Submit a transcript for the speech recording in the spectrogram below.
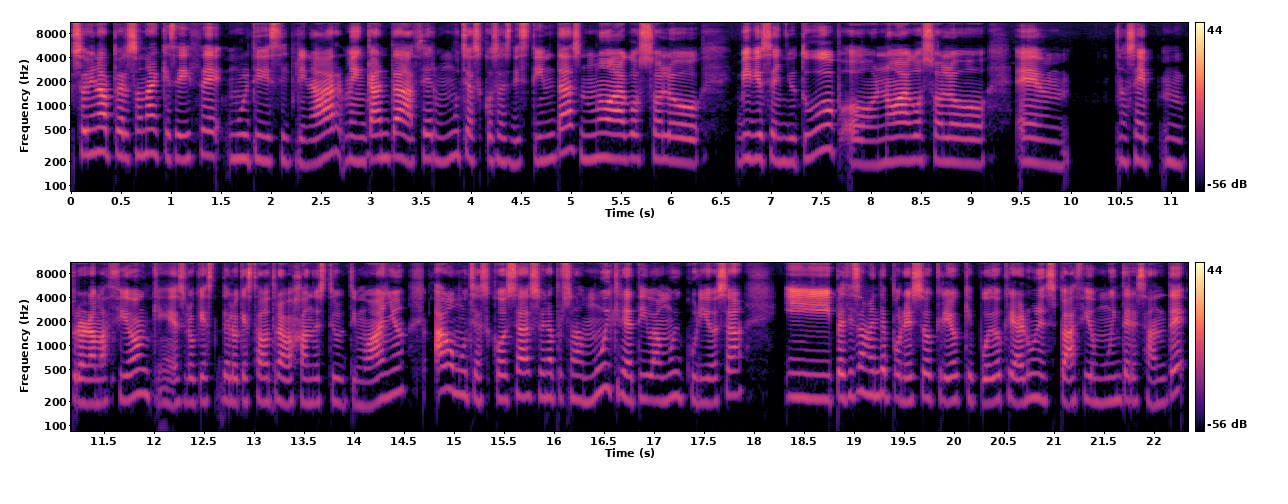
soy una persona que se dice multidisciplinar, me encanta hacer muchas cosas distintas, no hago solo vídeos en YouTube o no hago solo, em, no sé, mm, programación, que es lo que, de lo que he estado trabajando este último año. Hago muchas cosas, soy una persona muy creativa, muy curiosa y precisamente por eso creo que puedo crear un espacio muy interesante,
